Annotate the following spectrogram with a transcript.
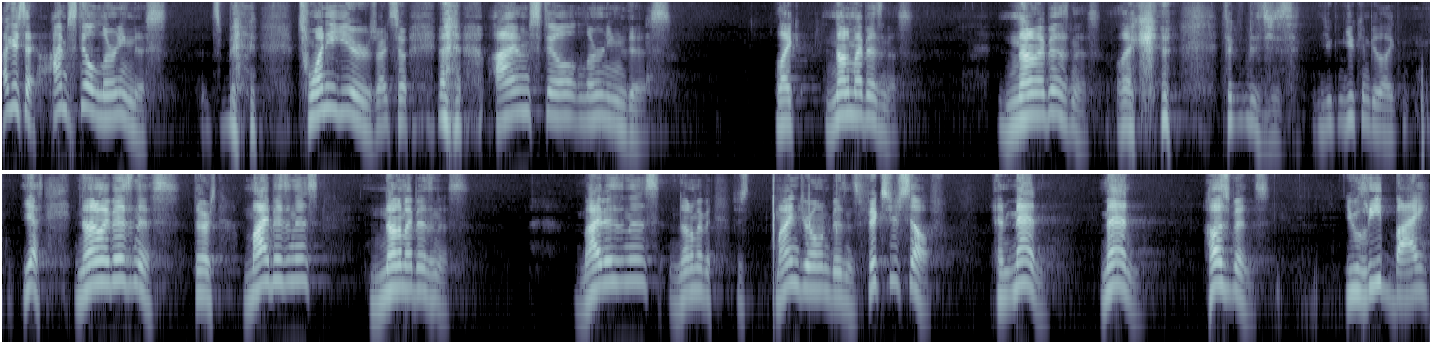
like I said, I'm still learning this. It's been 20 years, right? So I'm still learning this. Like, none of my business. None of my business. Like, you, you can be like, yes, none of my business. There's my business, none of my business. My business, none of my business. Just mind your own business. Fix yourself. And men, men, husbands, you lead by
